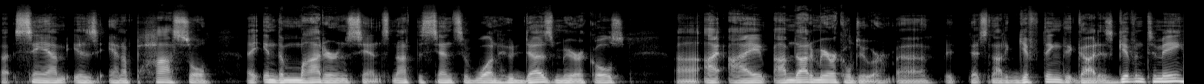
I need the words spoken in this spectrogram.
uh, Sam is an apostle uh, in the modern sense, not the sense of one who does miracles. Uh, I, I, I'm not a miracle doer. Uh, it, that's not a gifting that God has given to me.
